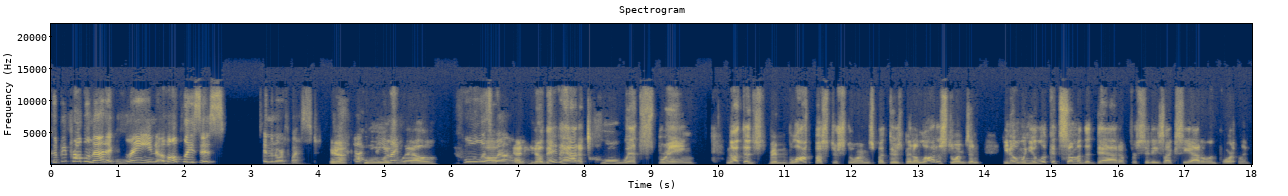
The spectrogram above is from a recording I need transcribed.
could be problematic. Rain of all places in the Northwest. Yeah, uh, cool uh, as well. Cool as uh, well. And, you know, they've had a cool, wet spring. Not that it's been blockbuster storms, but there's been a lot of storms. And, you know, when you look at some of the data for cities like Seattle and Portland,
